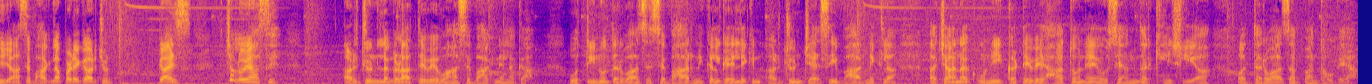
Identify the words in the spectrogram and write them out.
यहाँ से भागना पड़ेगा अर्जुन। गाइस चलो यहाँ से। अर्जुन लंगड़ाते हुए वहाँ से भागने लगा। वो तीनों दरवाजे से बाहर निकल गए, लेकिन अर्जुन जैसे ही बाहर निकला, अचानक उन्हीं कटे हुए हाथों ने उसे अंदर खींच लिया और दरवाज़ा बंद हो गया।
